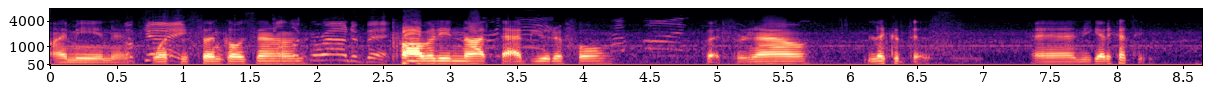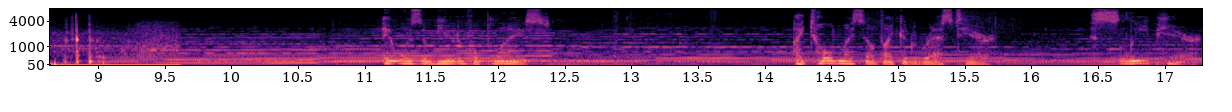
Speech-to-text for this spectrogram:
I mean, uh, once the sun goes down, around a bit. probably not that beautiful. But for now, look at this. And we get a cutscene. It was a beautiful place. I told myself I could rest here, sleep here,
